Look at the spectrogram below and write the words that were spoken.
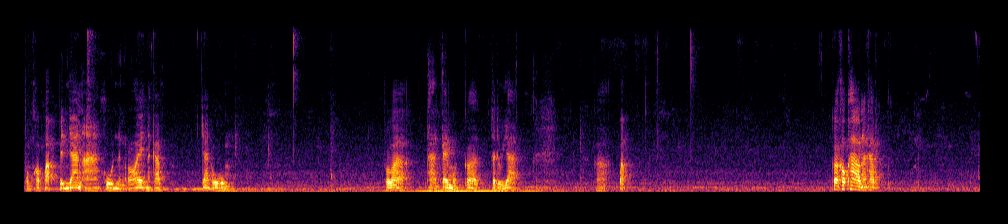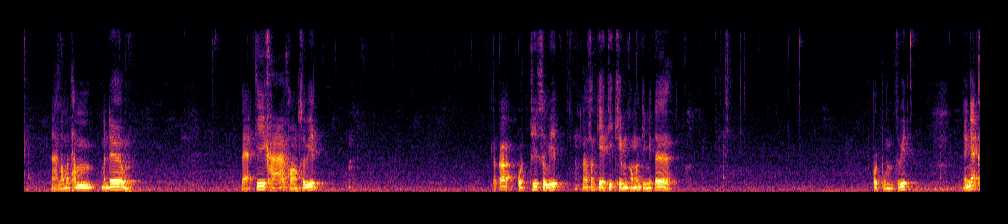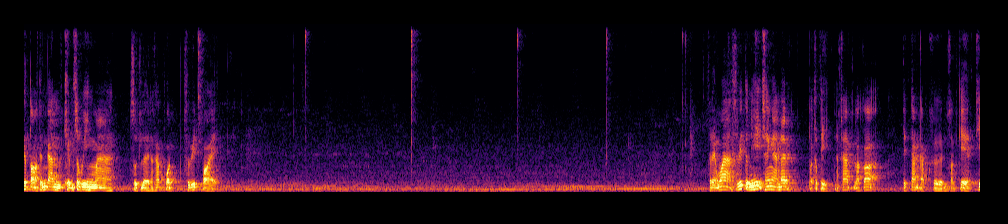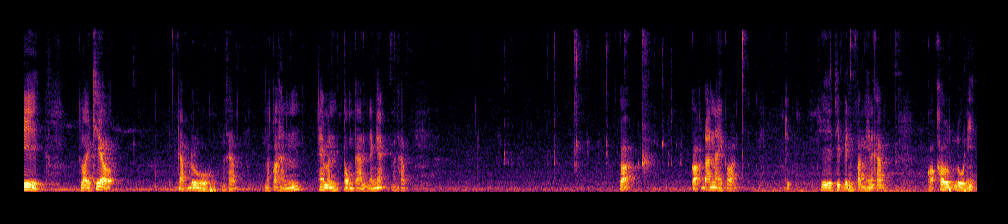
ผมขอปรับเป็นย่าน R คูณ 100 นะครับ ย่านโอห์มเพราะว่าฐานใกล้หมดก็จะดูยาก ก็ปรับ ก็คร่าวๆนะครับอ่าเรามาทำเหมือนเดิม แตะที่ขาของสวิตช์ แล้วก็กดที่สวิตช์เราสังเกตที่เข็มของมัลติมิเตอร์ กดปุ่มสวิตช์อย่างเงี้ยคือต่อถึงการเข็มสวิงมาสุดเลยนะครับ กดสวิตช์ปล่อย แสดงว่าสวิตช์ตัวนี้ใช้งานได้ปกตินะครับ แล้วก็ติดตั้งกับคืนสังเกตที่ รอยเขี้ยวกับรูนะครับ แล้วก็หันให้มันตรงกันอย่างเงี้ยนะครับ ก็เกาะด้านในก่อน ที่ที่เป็นฝั่งนี้นะครับ เกาะเข้ารูนี้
